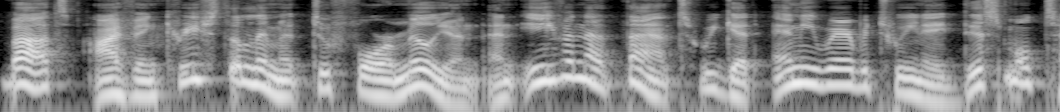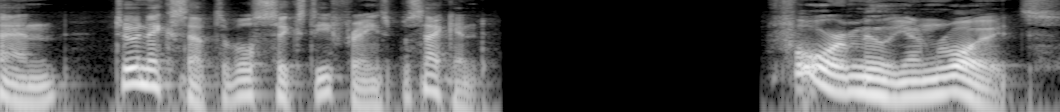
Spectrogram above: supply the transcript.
but I've increased the limit to 4 million and even at that we get anywhere between a dismal 10 to an acceptable 60 frames per second. 4 million roids.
